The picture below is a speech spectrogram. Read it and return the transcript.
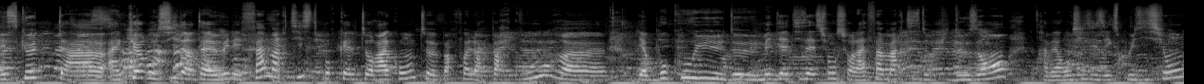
Est-ce que tu as à cœur aussi d'interviewer les femmes artistes pour qu'elles te racontent euh, parfois leur parcours euh, Il y a beaucoup eu de médiatisation sur la femme artiste depuis deux ans, travers aussi des expositions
